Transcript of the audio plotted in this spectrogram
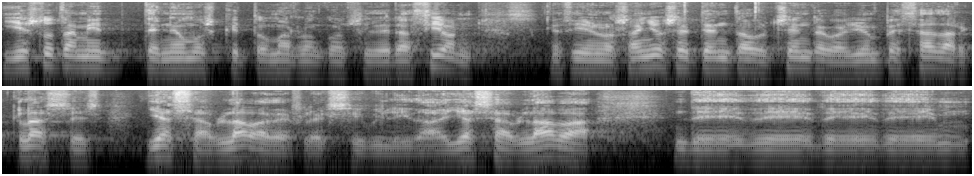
Y esto también tenemos que tomarlo en consideración. Es decir, en los años 70, 80, cuando yo empecé a dar clases, ya se hablaba de flexibilidad, ya se hablaba de,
